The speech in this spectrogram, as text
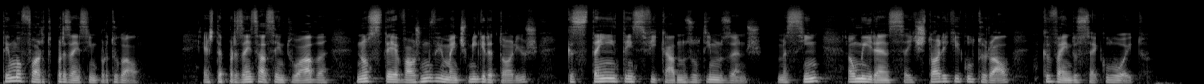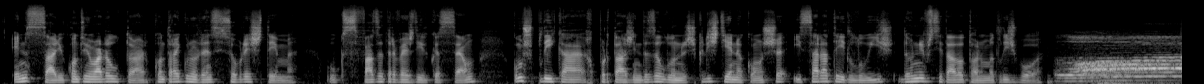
tem uma forte presença em Portugal. Esta presença acentuada não se deve aos movimentos migratórios que se têm intensificado nos últimos anos, mas sim a uma herança histórica e cultural que vem do século VIII. É necessário continuar a lutar contra a ignorância sobre este tema, o que se faz através da educação, como explica a reportagem das alunas Cristiana Concha e Sara Teide Luiz, da Universidade Autónoma de Lisboa. Pessoas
